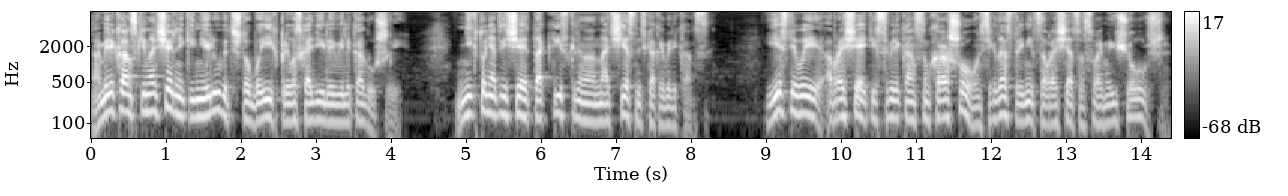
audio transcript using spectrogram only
Американские начальники не любят, чтобы их превосходили в великодушии. Никто не отвечает так искренне на честность, как американцы. Если вы обращаетесь с американцем хорошо, он всегда стремится обращаться с вами еще лучше.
